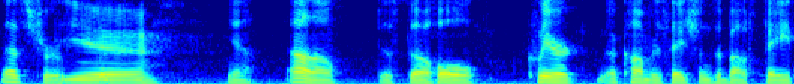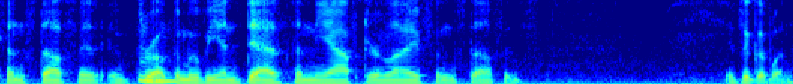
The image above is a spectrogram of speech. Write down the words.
That's true. Yeah. yeah i don't know just the whole clear uh, conversations about faith and stuff i- i- throughout the movie and death and the afterlife and stuff is it's a good one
